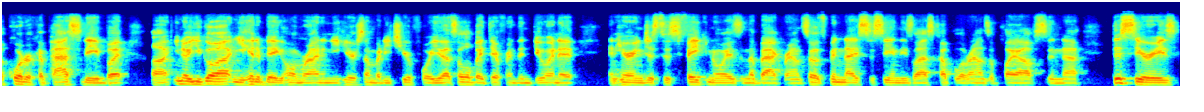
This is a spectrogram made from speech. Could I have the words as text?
a quarter capacity, but uh, you know you go out and you hit a big home run and you hear somebody cheer for you. That's a little bit different than doing it and hearing just this fake noise in the background. So it's been nice to see in these last couple of rounds of playoffs and uh, this series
